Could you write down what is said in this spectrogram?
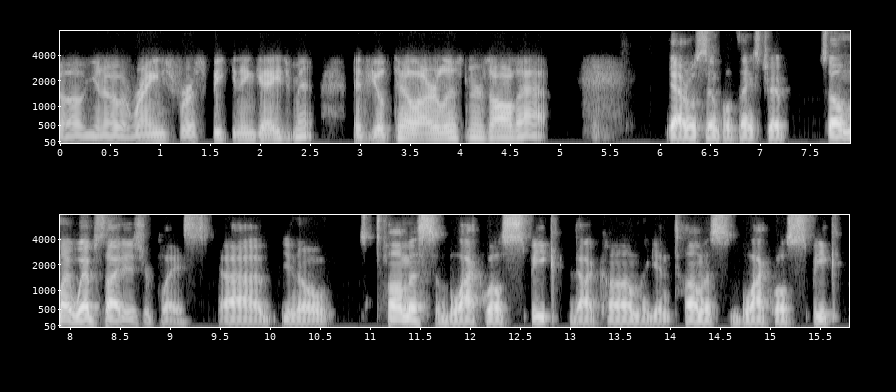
uh, you know, arranged for a speaking engagement. If you'll tell our listeners all that. Yeah, real simple. Thanks, Trip. So my website is your place. Uh, you know, thomasblackwellspeak.com. Again, thomas blackwell thomasblackwellspeak.com.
